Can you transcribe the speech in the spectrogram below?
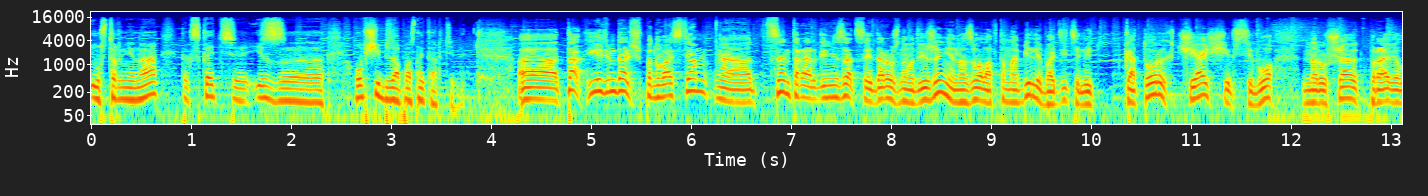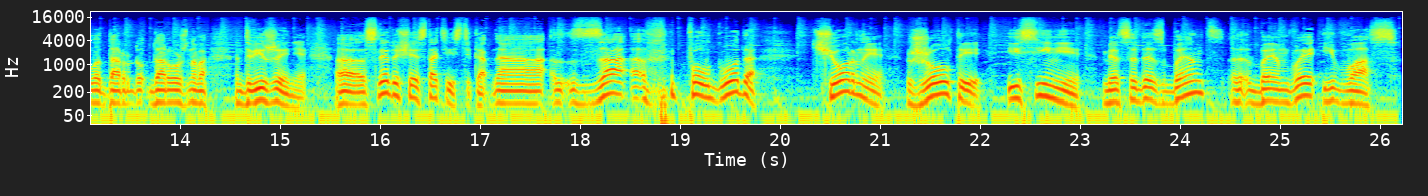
и устранена, так сказать, из общей безопасной картины. А, так, едем дальше по новостям. А, Центр организации дорожного движения назвал автомобили, водителей которых чаще всего нарушают правила дор- дорожного движения. А, следующая статистика. За полгода черные, желтые и синие Mercedes-Benz, BMW и ВАЗ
